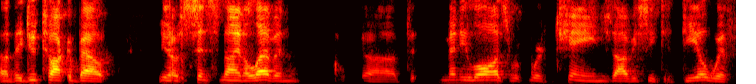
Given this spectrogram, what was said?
Uh, they do talk about, you know, since 9 11, uh, many laws were, were, changed, obviously, to deal with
